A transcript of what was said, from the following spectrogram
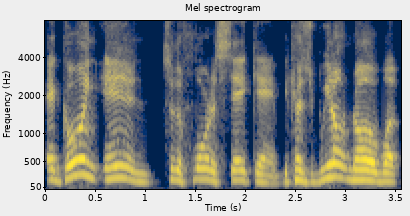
And going into the Florida State game, because we don't know what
